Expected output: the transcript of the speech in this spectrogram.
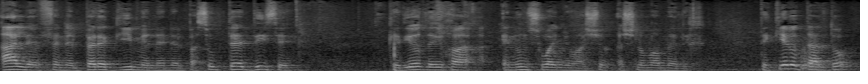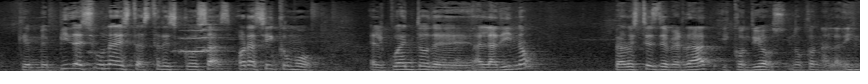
Aleph, en el Perek Gimel, en el Pasuk Tet, dice que Dios le dijo en un sueño a, Shlo- a Shlomo Amelech, te quiero tanto que me pides una de estas tres cosas, ahora sí como el cuento de Aladino, pero este es de verdad y con Dios, no con Aladino.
